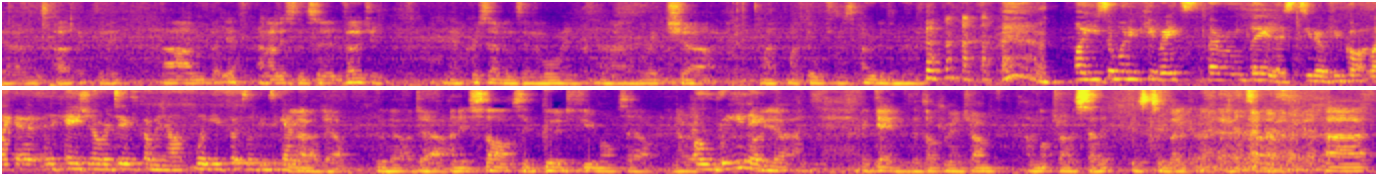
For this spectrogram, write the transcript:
uh, perfect for me. Um, but yeah, and I listen to Virgin, yeah, Chris Evans in the morning, uh, which uh, my, my daughter is over the moon. Are you someone who curates their own playlists? You know, if you've got like a, an occasion or a do coming up, will you put something together? Without a doubt, without a doubt, and it starts a good few months out. You know. Oh, really? Oh yeah. Again, the documentary. I'm, I'm not trying to sell it because it's too late. But, uh, uh,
